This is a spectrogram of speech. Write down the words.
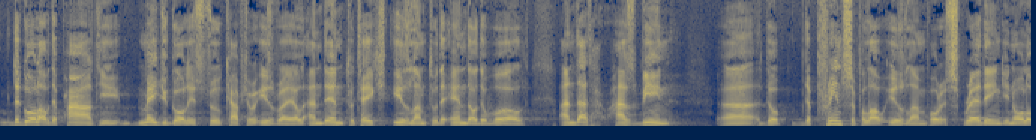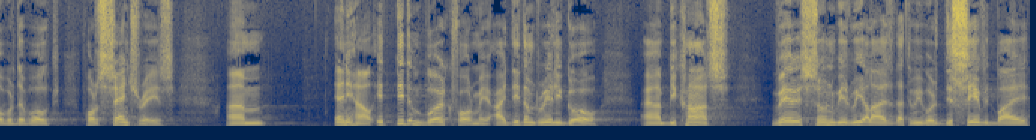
the goal of the party, major goal is to capture Israel and then to take Islam to the end of the world. And that has been uh, the, the principle of Islam for spreading in all over the world for centuries. Um, anyhow, it didn't work for me. I didn't really go uh, because very soon we realized that we were deceived by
